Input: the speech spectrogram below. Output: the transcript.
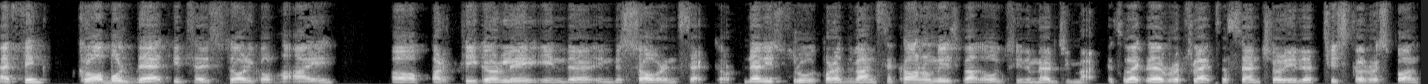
I think global debt is a historical high, uh, particularly in the in the sovereign sector. That is true for advanced economies, but also in emerging markets. Like that reflects essentially the fiscal response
